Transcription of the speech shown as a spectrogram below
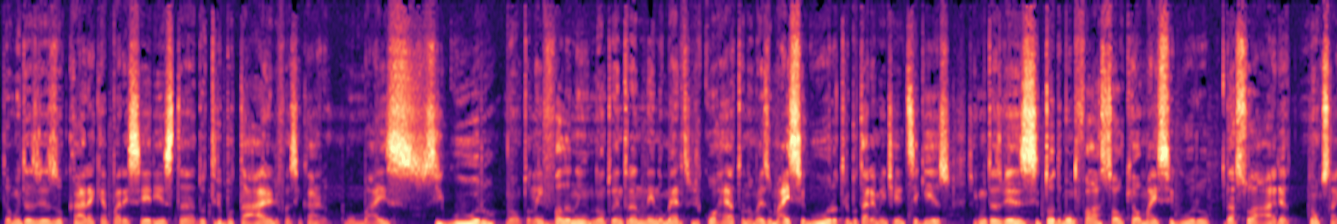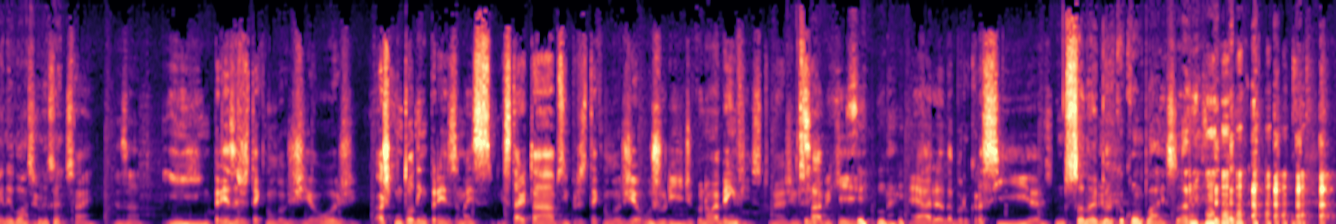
Então muitas vezes o cara que é parecerista do tributário, ele fala assim, cara, o mais seguro, não tô nem uhum. falando, não tô entrando nem no mérito de correto, não, mas o mais seguro tributariamente a gente seguir isso. Só que muitas vezes se todo mundo falar só o que é o mais seguro da sua área, não sai negócio, né, cara? Não sai, exato. E empresas de tecnologia hoje, acho que em toda empresa, mas startups, empresas de tecnologia, o jurídico não é bem visto. Né? A gente Sim. sabe que né, é a área da burocracia. Só não é pior que o compliance, sabe?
